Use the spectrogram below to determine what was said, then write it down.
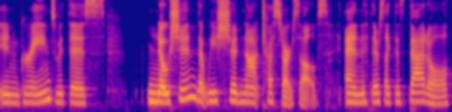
ingrained with this notion that we should not trust ourselves. And there's like this battle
